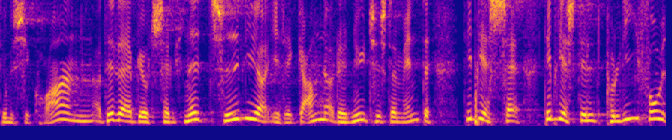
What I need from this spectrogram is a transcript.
det vil sige Koranen, og det, der er blevet sendt ned tidligere i det gamle og det nye testamente, det bliver, sat, det bliver stillet på lige fod.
